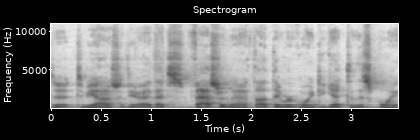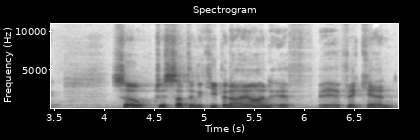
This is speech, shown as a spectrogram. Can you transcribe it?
to, be honest with you. That's faster than I thought they were going to get to this point. So just something to keep an eye on. If if it can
